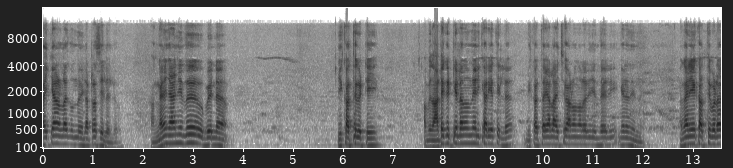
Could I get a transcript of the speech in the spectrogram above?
അയക്കാനുള്ളതൊന്നും അഡ്രസ് ഇല്ലല്ലോ. അങ്ങനെ ഞാനിത് പിന്നെ ഈ കത്ത് കിട്ടി. അപ്പോൾ നാട്ടിൽ കിട്ടിയില്ലെന്നൊന്നും എനിക്കറിയത്തില്ല. ഈ കത്ത് അയാൾ അയച്ചു കാണുമെന്നുള്ളൊരു ചിന്തയിൽ ഇങ്ങനെ നിന്ന്. അങ്ങനെ ഈ കത്ത് ഇവിടെ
